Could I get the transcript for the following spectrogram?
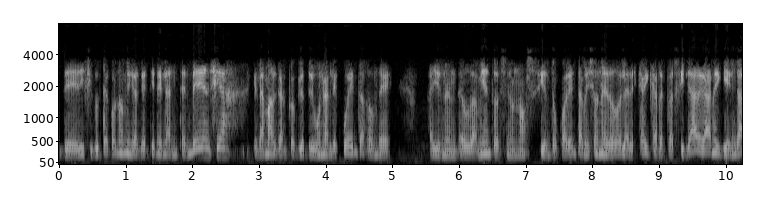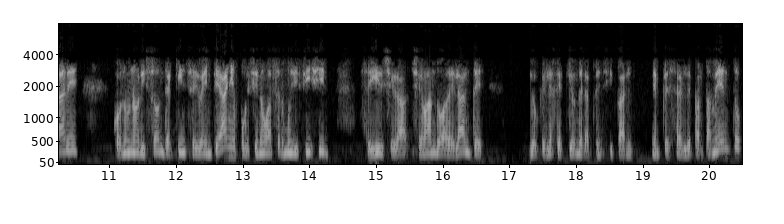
de dificultad económica que tiene la Intendencia, que la marca el propio Tribunal de Cuentas, donde hay un endeudamiento de unos 140 millones de dólares que hay que reperfilar, gane quien gane, con un horizonte a 15 y 20 años, porque si no va a ser muy difícil seguir llevando adelante lo que es la gestión de la principal empresa del departamento.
